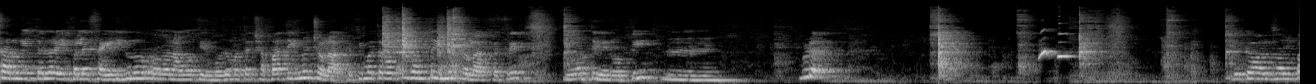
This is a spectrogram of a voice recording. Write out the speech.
ಸಾರು ಇತ್ತಂದ್ರೆ ಈ ಪಲ್ಯ ಸೈಡಿಗೂ ನಾವು ತಿನ್ಬೋದು, ಮತ್ತು ಚಪಾತಿಗೂ ಚಲೋ ಆಗ್ತೈತಿ, ಮತ್ತು ರೊಟ್ಟಿಗಂತೂ ಇನ್ನೂ ಚಲೋ ಆಗ್ತೈತಿ ರೀ ನೋಡ್ತೀನಿ ರೊಟ್ಟಿ. ಬಿಡು. ಇದಕ್ಕೆ ಒಂದು ಸ್ವಲ್ಪ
